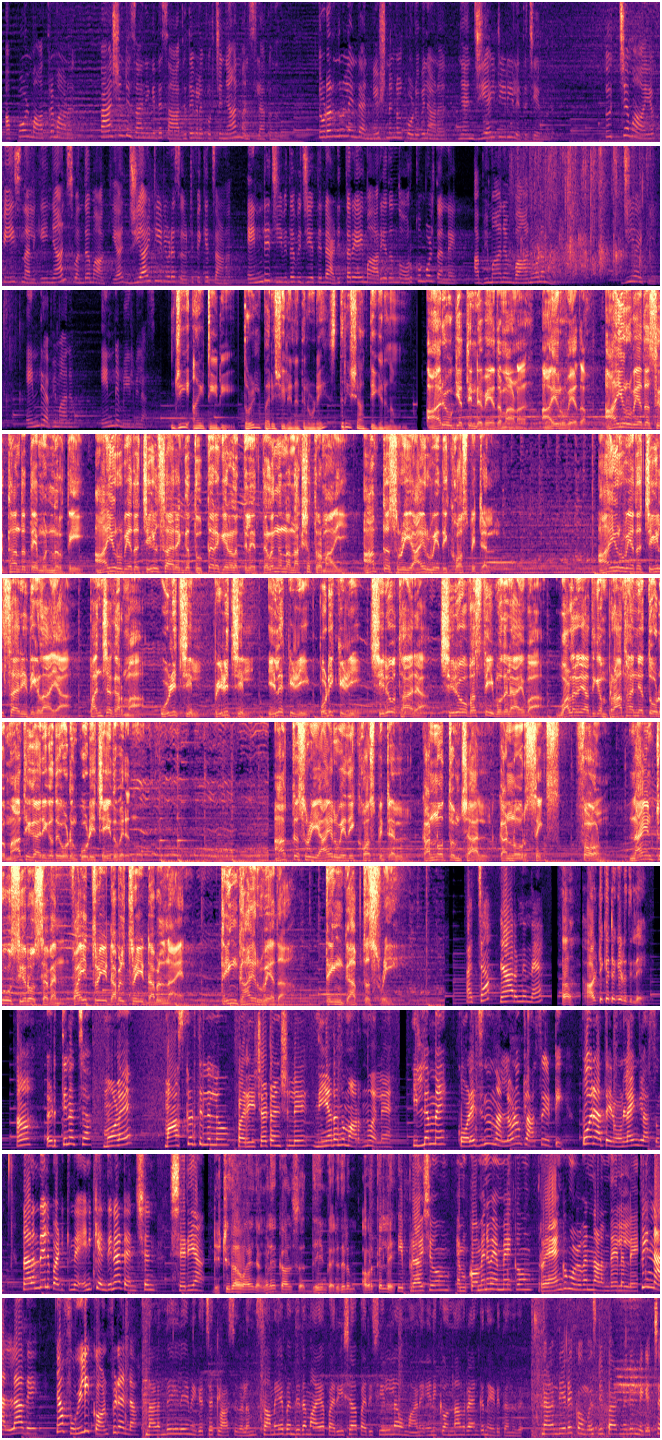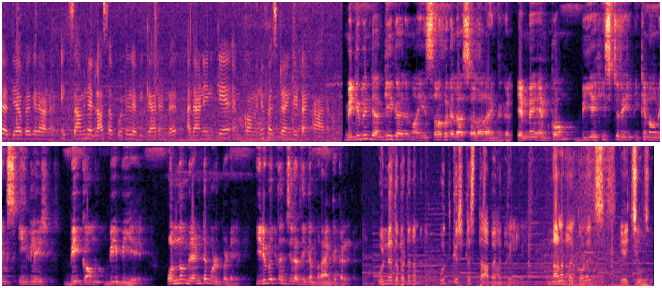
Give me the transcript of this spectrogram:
അപ്പോൾ മാത്രമാണ് ഫാഷൻ ഡിസൈനിങ്ങിന്റെ സാധ്യതകളെക്കുറിച്ച് ഞാൻ മനസ്സിലാക്കുന്നത്. തുടർന്നുള്ള എന്റെ അന്വേഷണങ്ങൾക്കൊടുവിലാണ് ഞാൻ ജി ഐ ടി ഡിയിൽ എത്തിച്ചേരുന്നത് തുച്ഛമായ ഫീസ് നൽകി ഞാൻ സ്വന്തമാക്കിയ ജി ഐ ടി ഡിയുടെ സർട്ടിഫിക്കറ്റ്സ് ആണ്. എന്റെ ജീവിത വിജയത്തിന്റെ അടിത്തറയായി മാറിയതെന്ന് ഓർക്കുമ്പോൾ തന്നെ അഭിമാനം വാനോളമാണ്. ജി ഐ ടി എന്റെ എന്റെ അഭിമാനം എന്റെ മേൽവിലാസം. ജി ഐ ടി ഡി തൊഴിൽ പരിശീലനത്തിലൂടെ സ്ത്രീ ശാക്തീകരണം. ആരോഗ്യത്തിന്റെ വേദമാണ് ആയുർവേദം. ആയുർവേദ സിദ്ധാന്തത്തെ മുൻനിർത്തി ആയുർവേദ ചികിത്സാ രംഗത്ത് ഉത്തര കേരളത്തിലെ തിളങ്ങുന്ന നക്ഷത്രമായി ആപ്തശ്രീ ആയുർവേദിക് ഹോസ്പിറ്റൽ. ആയുർവേദ ചികിത്സാ രീതികളായ പഞ്ചകർമ്മ ഉഴിച്ചിൽ പിഴിച്ചിൽ ഇലക്കിഴി പൊടിക്കിഴി ശിരോധാര ശിരോവസ്തി മുതലായവ വളരെയധികം പ്രാധാന്യത്തോടും ആധികാരികതയോടും കൂടി ചെയ്തു വരുന്നു. Apthashree ayurvedic hospital Kannothumchal Kannur six. Phone nine two zero seven five three double three double nine. Think Ayurveda think Apthashree അച്ഛാ ഞാൻ ഇറങ്ങുന്നേ. ആ ആൾ ടിക്കറ്റ് ഒക്കെ എടുത്തില്ലേ? ആ എടുത്തിനച്ഛാ മോളെ മാസ്ക് എടുത്തില്ലല്ലോ? പരീക്ഷ ടെൻഷനിൽ നീ അതങ്ങ് മറന്നു അല്ലേ? ഇല്ലമ്മേ കോളേജിൽ നിന്ന് നല്ലോണം ക്ലാസ് കിട്ടി. പോരാത്തതിന് ഓൺലൈൻ ക്ലാസ്സും. നളന്തയിൽ പഠിക്കുന്ന എനിക്ക് എന്തിനാ ടെൻഷൻ? ശരിയാ. രക്ഷിതാവായ ഞങ്ങളെക്കാൾ ശ്രദ്ധയും കരുതലും അവർക്കല്ലേ? ഇപ്രാവശ്യവും എം കോമിനും എം എക്കും റാങ്ക് മുഴുവൻ നളന്തയിലല്ലേ പിന്നല്ലാതെ ഞാൻ ഫുള്ളി കോൺഫിഡന്റാ നളന്തയിലെ മികച്ച ക്ലാസ്സുകളും സമയബന്ധിതമായ പരീക്ഷാ പരിശീലനവുമാണ് എനിക്ക് ഒന്നാം റാങ്ക് നേടിത്തന്നത്. നളന്തയിലെ കൊമേഴ്സ് ഡിപ്പാർട്ട്മെന്റിൽ മികച്ച അധ്യാപകരാണ്. എക്സാമിന് എല്ലാ സപ്പോർട്ടും ലഭിക്കാറുണ്ട്. അതാണ് എനിക്ക് എം കോമിന് ഫസ്റ്റ് റാങ്ക് കിട്ടാൻ കാരണം. മികവിന്റെ അംഗീകാരമായി സർവകലാശാല റാങ്കുകൾ. M A M com B A history economics English B com B B A ഒന്നും രണ്ടും ഉൾപ്പെടെ ഇരുപത്തഞ്ചിലധികം റാങ്കുകൾ. ഉന്നത പഠനം ഉത്കൃഷ്ട സ്ഥാപനത്തിൽ നളന്ദ കോളേജ് ഏച്ചൂർ.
